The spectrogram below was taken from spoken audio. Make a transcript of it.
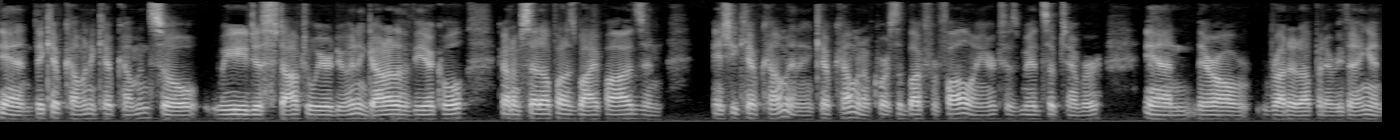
And they kept coming and kept coming. So we just stopped what we were doing and got out of the vehicle, got him set up on his bipods, and and she kept coming and kept coming. Of course, the bucks were following her because it's mid September and they're all rutted up and everything. And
